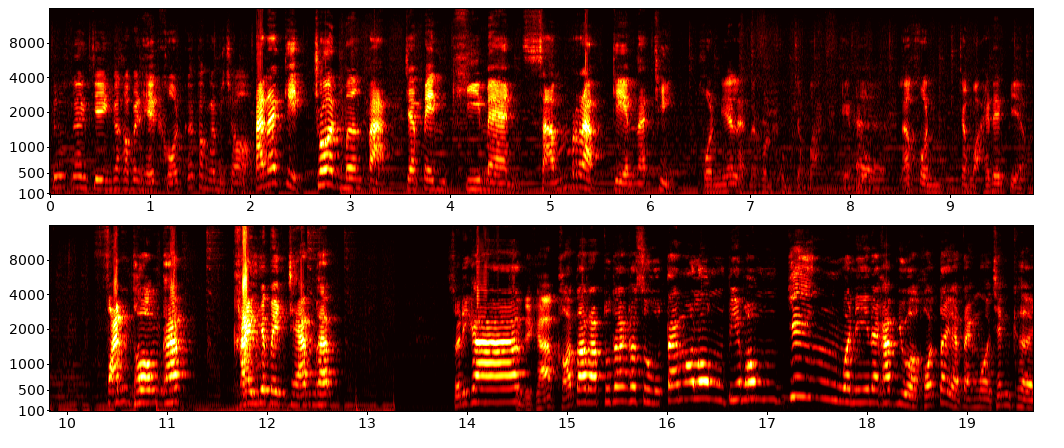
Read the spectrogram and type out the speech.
คือเรื่องจริงก็เขาเป็น head coach ก็ต้องรับผิดชอบธนกิจโชดเมืองปักจะเป็น key man สำหรับเกมนัดชิงคนนี้แหละเป็นคนคุมจังหวะเกมรุกเออแล้วคุมจังหวะให้ได้เปรียบ ฟันธงครับ ใครจะเป็นแชมป์ครับ สวัสดีครับ สวัสดีครับ ขอต้อนรับทุกท่านเข้าสู่แตงโมลงปีพงษ์ยิ่งวันนี้นะครับ อยู่กับโค้ชเต้ยกับแตงโมเช่นเคย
